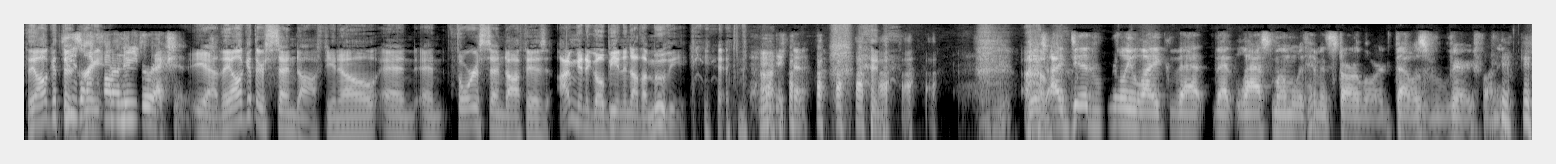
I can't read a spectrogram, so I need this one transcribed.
they all get their He's great. on a new direction. Yeah, they all get their send off, you know, and and Thor's send off is I'm going to go be in another movie. Which I did really like that that last moment with him and Star Lord. That was very funny.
